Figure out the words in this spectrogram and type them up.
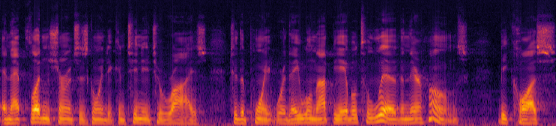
And that flood insurance is going to continue to rise to the point where they will not be able to live in their homes because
